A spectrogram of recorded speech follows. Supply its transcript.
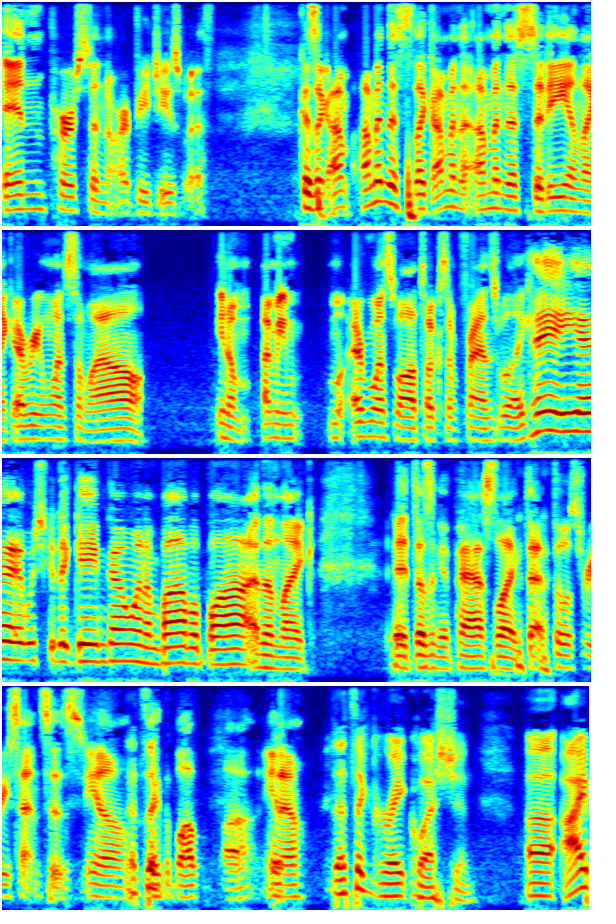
in person RPGs with? Because like I'm I'm in this like I'm in I'm in this city and like every once in a while, you know, I mean every once in a while I'll talk to some friends. We're like, hey, yeah, we should get a game going and blah blah blah, and then like it doesn't get past like that those three sentences, you know, That's like a- the blah blah blah, you know. That's a great question. Uh, I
